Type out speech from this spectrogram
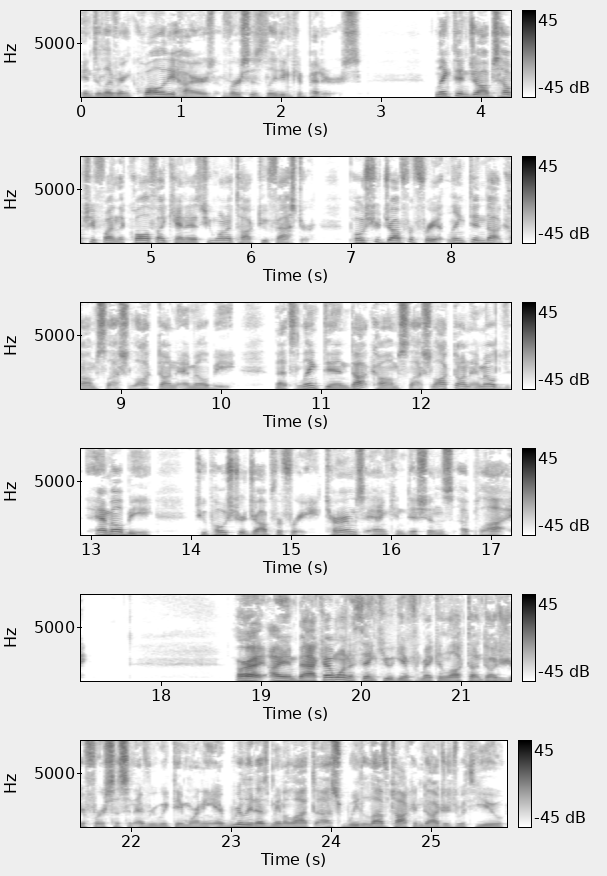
in delivering quality hires versus leading competitors. LinkedIn Jobs helps you find the qualified candidates you want to talk to faster. Post your job for free at linkedin.com slash lockedonmlb. That's linkedin.com slash lockedonmlb to post your job for free. Terms and conditions apply. All right, I am back. I want to thank you again for making Locked On Dodgers your first listen every weekday morning. It really does mean a lot to us. We love talking Dodgers with you.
